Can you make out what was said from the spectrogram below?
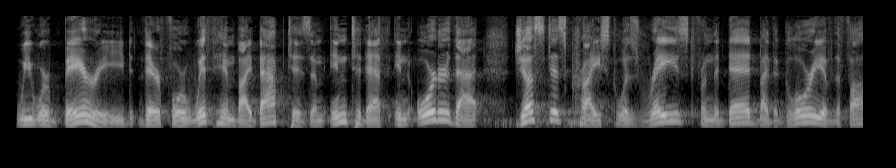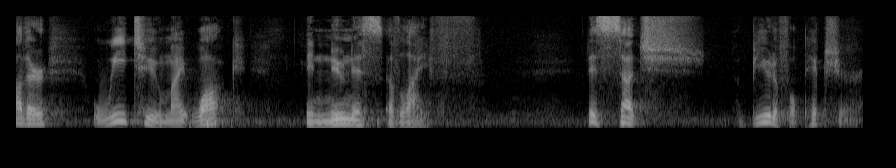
We were buried, therefore, with him by baptism into death, in order that, just as Christ was raised from the dead by the glory of the Father, we too might walk in newness of life. It is such a beautiful picture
